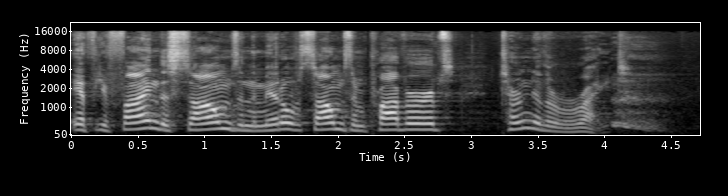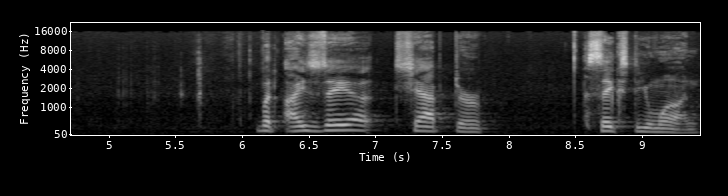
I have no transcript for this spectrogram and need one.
If you find the Psalms in the middle, Psalms and Proverbs, turn to the right. But Isaiah chapter 61.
